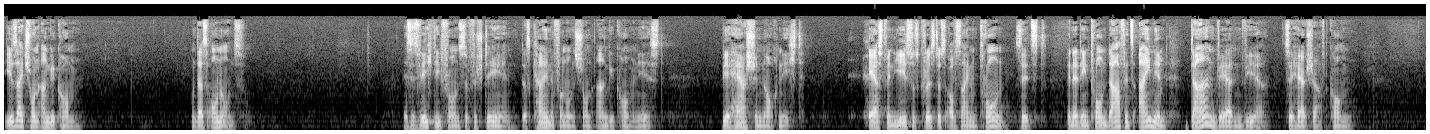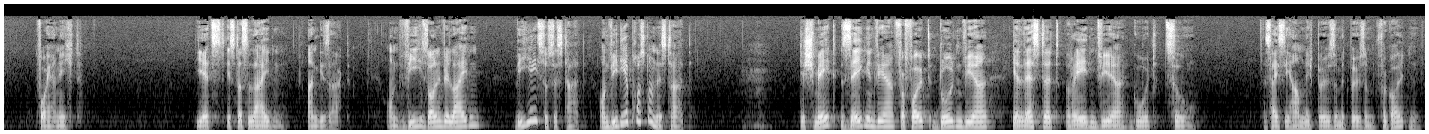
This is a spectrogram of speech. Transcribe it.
Ihr seid schon angekommen. Und das ohne uns. Es ist wichtig für uns zu verstehen, dass keiner von uns schon angekommen ist. Wir herrschen noch nicht. Erst wenn Jesus Christus auf seinem Thron sitzt, wenn er den Thron Davids einnimmt, dann werden wir zur Herrschaft kommen. Vorher nicht. Jetzt ist das Leiden angesagt. Und wie sollen wir leiden? Wie Jesus es tat und wie die Aposteln es tat. Geschmäht segnen wir, verfolgt dulden wir, gelästert reden wir gut zu. Das heißt, sie haben nicht Böse mit Bösem vergolten.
